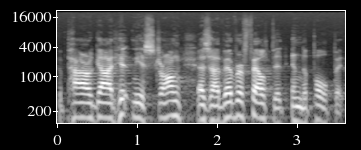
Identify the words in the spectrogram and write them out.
The power of God hit me as strong as I've ever felt it in the pulpit.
